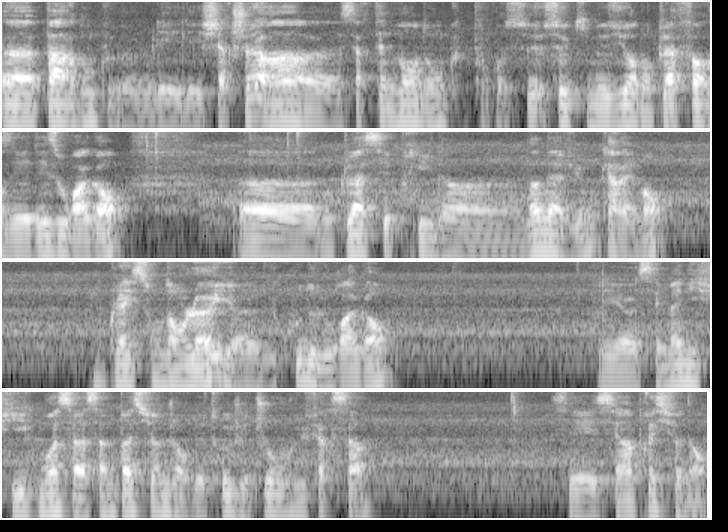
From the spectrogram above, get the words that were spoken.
euh, par donc, euh, les, chercheurs, hein, euh, certainement donc, pour ceux, qui mesurent donc, la force des, ouragans. donc là, c'est pris d'un avion carrément. Donc là, ils sont dans l'œil du coup de l'ouragan. Et c'est magnifique. Moi, ça, ça me passionne, genre de truc. J'ai toujours voulu faire ça. C'est impressionnant.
